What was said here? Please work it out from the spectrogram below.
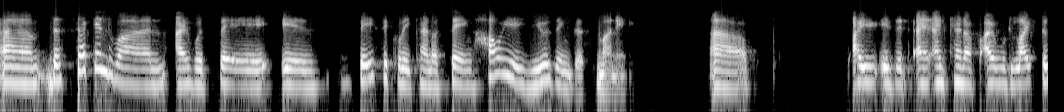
Um, the second one I would say is basically kind of saying how are you using this money? Uh, I is it and kind of I would like to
